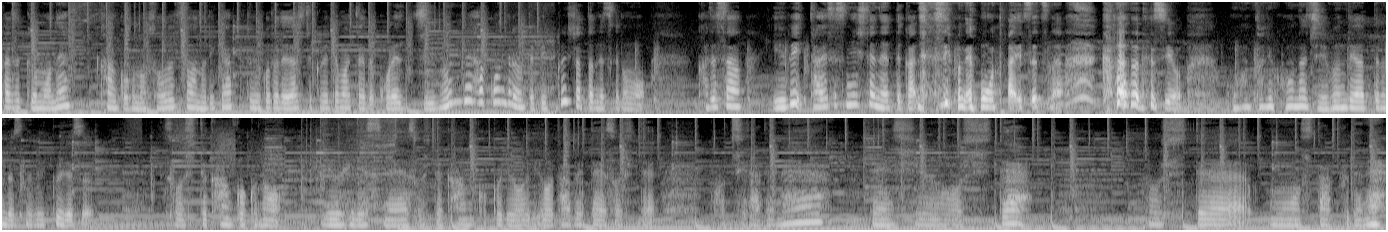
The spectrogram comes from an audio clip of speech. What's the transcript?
カズくんもね韓国のソウルツアーのリキャップということで出してくれてましたけどこれ自分で運んでるのってびっくりしちゃったんですけども風さん指大切にしてねって感じですよね。もう大切な 体ですよ。本当にこんな自分でやってるんですね。びっくりです。そして韓国の夕日ですね。そして韓国料理を食べてそしてこちらでね練習をしてそしてもうスタッフでね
